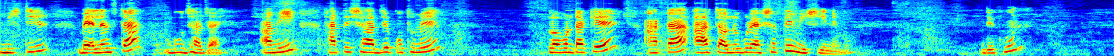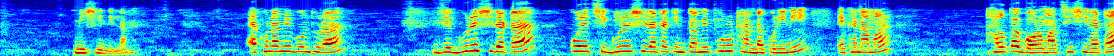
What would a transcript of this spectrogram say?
মিষ্টির ব্যালেন্সটা বোঝা যায়। আমি হাতের সাহায্যে প্রথমে লবণটাকে আটা আর চাউলের গুঁড়ো একসাথে মিশিয়ে নেব। দেখুন, মিশিয়ে নিলাম। এখন আমি বন্ধুরা যে গুড়ের শিরাটা করেছি, গুড়ের শিরাটা কিন্তু আমি পুরো ঠান্ডা করিনি। এখানে আমার হালকা গরম আছে শিরাটা।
